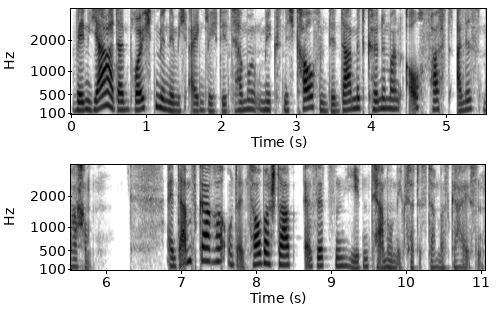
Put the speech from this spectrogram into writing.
Wenn ja, dann bräuchten wir nämlich eigentlich den Thermomix nicht kaufen, denn damit könne man auch fast alles machen. Ein Dampfgarer und ein Zauberstab ersetzen jeden Thermomix, hat es damals geheißen.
